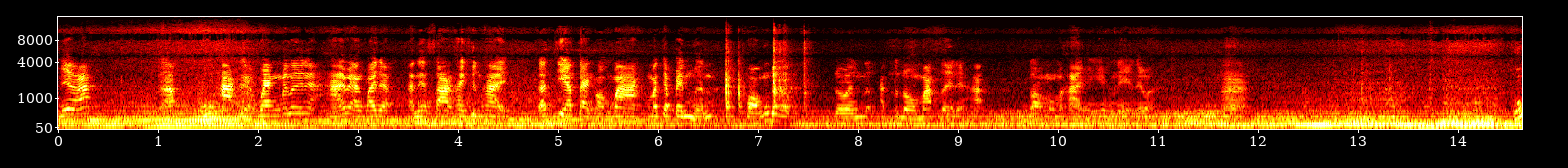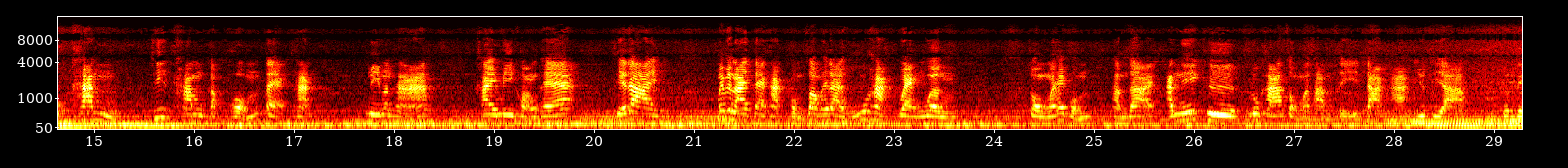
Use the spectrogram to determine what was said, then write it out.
เนี่ยนะนะครับหูหักเนี่ยแหว่งไปเลยเนี่ยหายแหว่งไปเนี่ยอันนี้สร้างให้ขึ้นให้แล้วเจียแต่งออกมามันจะเป็นเหมือนของเดิม โดยอัตโนมัติเลยเนี่ยฮะต้องออกมาให้อย่างเงี้ยนี่นี่ว่าอ่า ทุกคันที่ทำกับผมแตกหักมีปัญหา ใครมีของแท้ เสียดาย ไม่เป็นไรแตกหักผมซ่อมให้ได้ หูหักแหว่งเวิงส่งมาให้ผมทำได้ อันนี้คือลูกค้าส่งมาทำสีจากอายุทยาคุณเด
